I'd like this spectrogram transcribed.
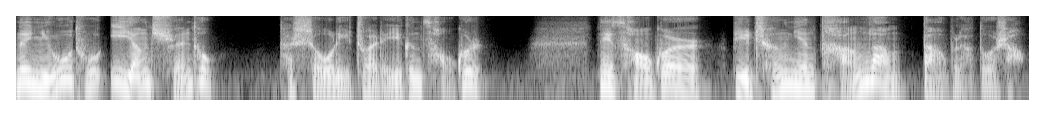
那女巫徒一扬拳头，她手里拽着一根草棍儿，那草棍儿比成年螳螂大不了多少，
